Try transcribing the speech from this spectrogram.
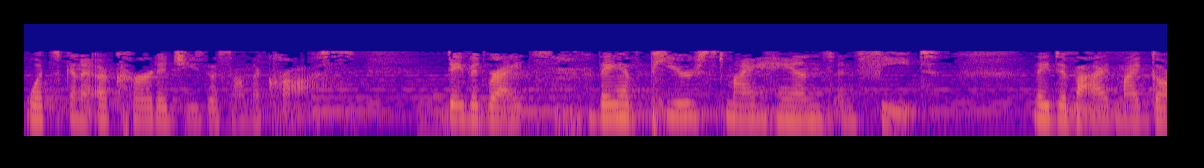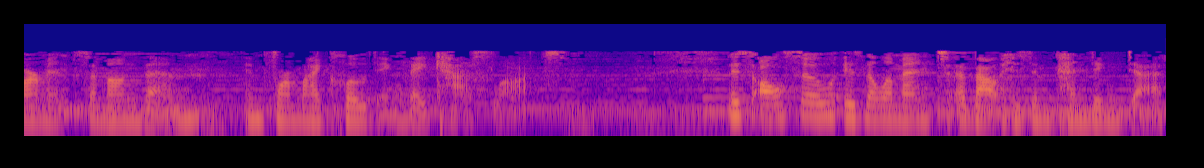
what's going to occur to Jesus on the cross. David writes, They have pierced my hands and feet. They divide my garments among them, and for my clothing they cast lots. This also is a lament about his impending death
